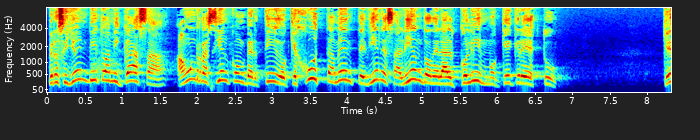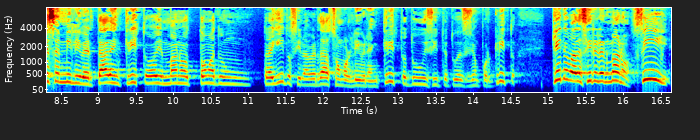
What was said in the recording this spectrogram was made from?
Pero si yo invito a mi casa a un recién convertido que justamente viene saliendo del alcoholismo, ¿qué crees tú? Que esa es mi libertad en Cristo. Hoy, hermano, tómate un traguito si la verdad somos libres en Cristo, tú hiciste tu decisión por Cristo. ¿Qué te va a decir el hermano? Sí,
